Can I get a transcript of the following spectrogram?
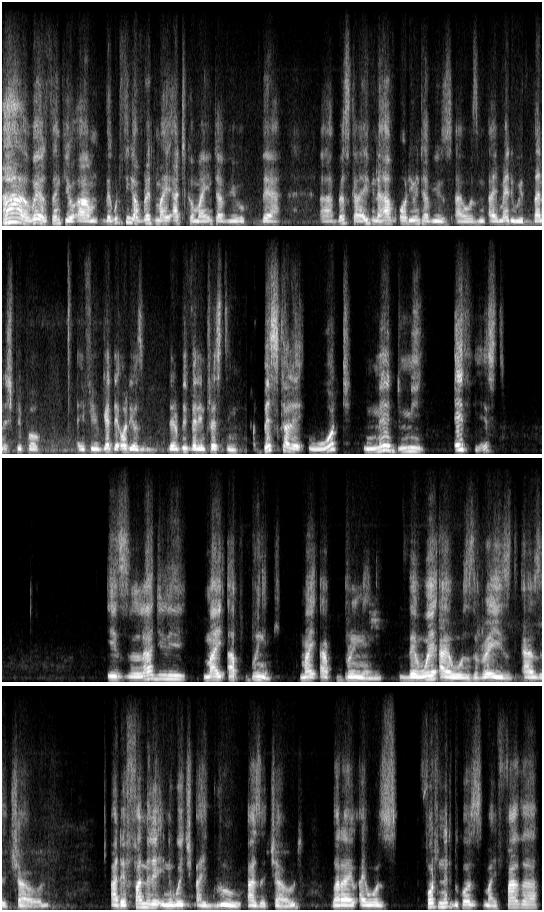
Ah, well, thank you. Um, the good thing I've read my article, my interview there. Uh, basically, I even have audio interviews I was I made with Danish people. If you get the audios, they'll be very interesting. Basically, what made me atheist is largely my upbringing. My upbringing, the way I was raised as a child, at a family in which I grew as a child, that I, I was fortunate because my father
